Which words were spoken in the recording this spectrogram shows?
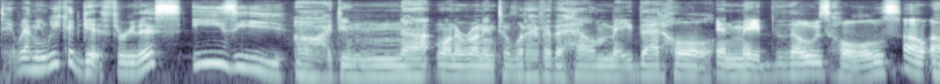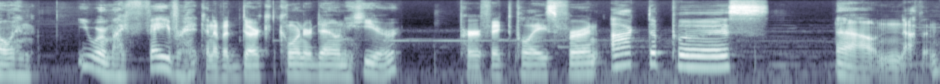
damn, I mean, we could get through this easy. Oh, I do not want to run into whatever the hell made that hole and made those holes. Oh, Owen, you were my favorite. Kind of a dark corner down here. Perfect place for an octopus. Oh, nothing.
